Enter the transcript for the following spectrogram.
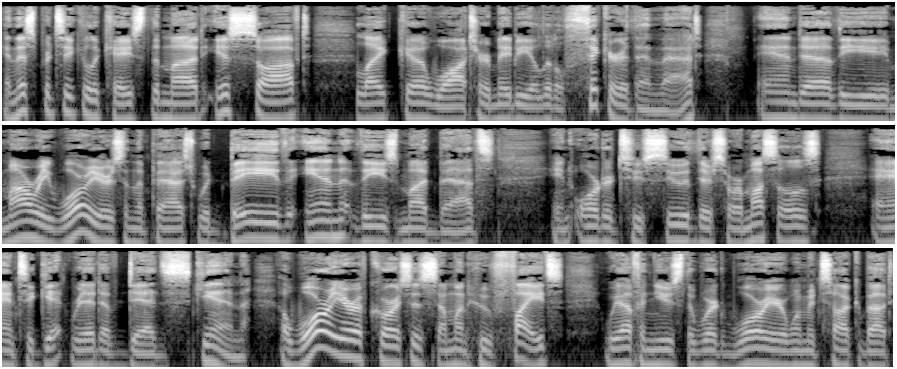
In this particular case, the mud is soft, like uh, water, maybe a little thicker than that. And uh, the Maori warriors in the past would bathe in these mud baths in order to soothe their sore muscles and to get rid of dead skin. A warrior, of course, is someone who fights. We often use the word warrior when we talk about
